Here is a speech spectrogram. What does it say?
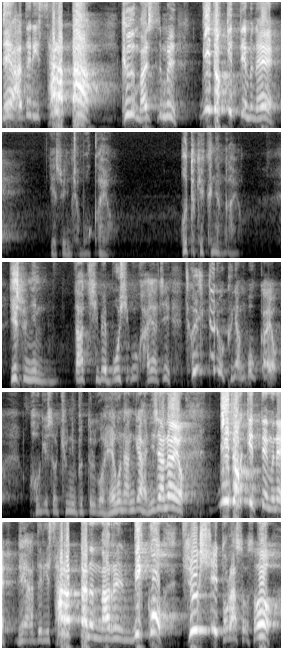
내 아들이 살았다. 그 말씀을 믿었기 때문에 예수님 저 못 가요. 어떻게 그냥 가요? 예수님 나 집에 모시고 가야지 절대로 그냥 못 가요. 거기서 주님 붙들고 해원한 게 아니잖아요. 믿었기 때문에 내 아들이 살았다는 말을 믿고 즉시 돌아서서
